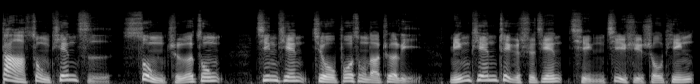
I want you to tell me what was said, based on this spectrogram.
大宋天子宋哲宗，今天就播送到这里。明天这个时间，请继续收听。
